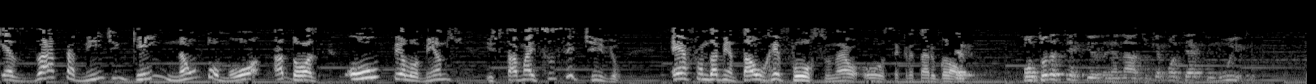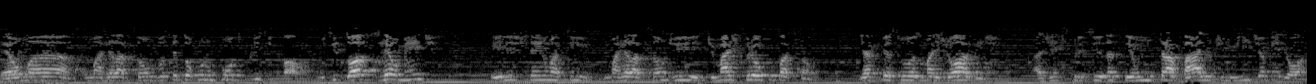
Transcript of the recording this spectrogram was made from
exatamente em quem não tomou a dose, ou pelo menos está mais suscetível. É fundamental o reforço, né, o secretário Glauco? Com toda certeza, Renato. O que acontece muito é uma, uma relação, você tocou num ponto principal. Os idosos realmente, eles têm uma, assim, uma relação de, de mais preocupação. E as pessoas mais jovens, a gente precisa ter um trabalho de mídia melhor.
